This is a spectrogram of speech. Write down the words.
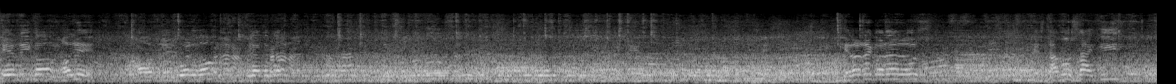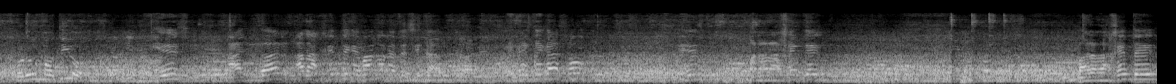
Qué rico, oye, os recuerdo, fíjate, Quiero recordaros que estamos aquí por un motivo y es ayudar a la gente que más lo necesita. En este caso es para la gente para la gente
